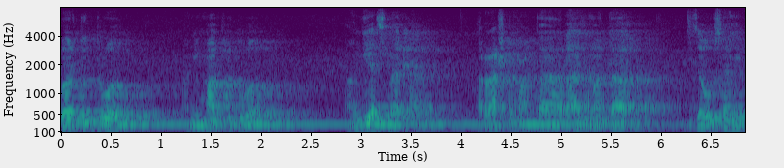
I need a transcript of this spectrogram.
कर्तृत्व आणि मातृत्व अंगी असणाऱ्या राष्ट्रमाता राजमाता जिजाऊसाहेब.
